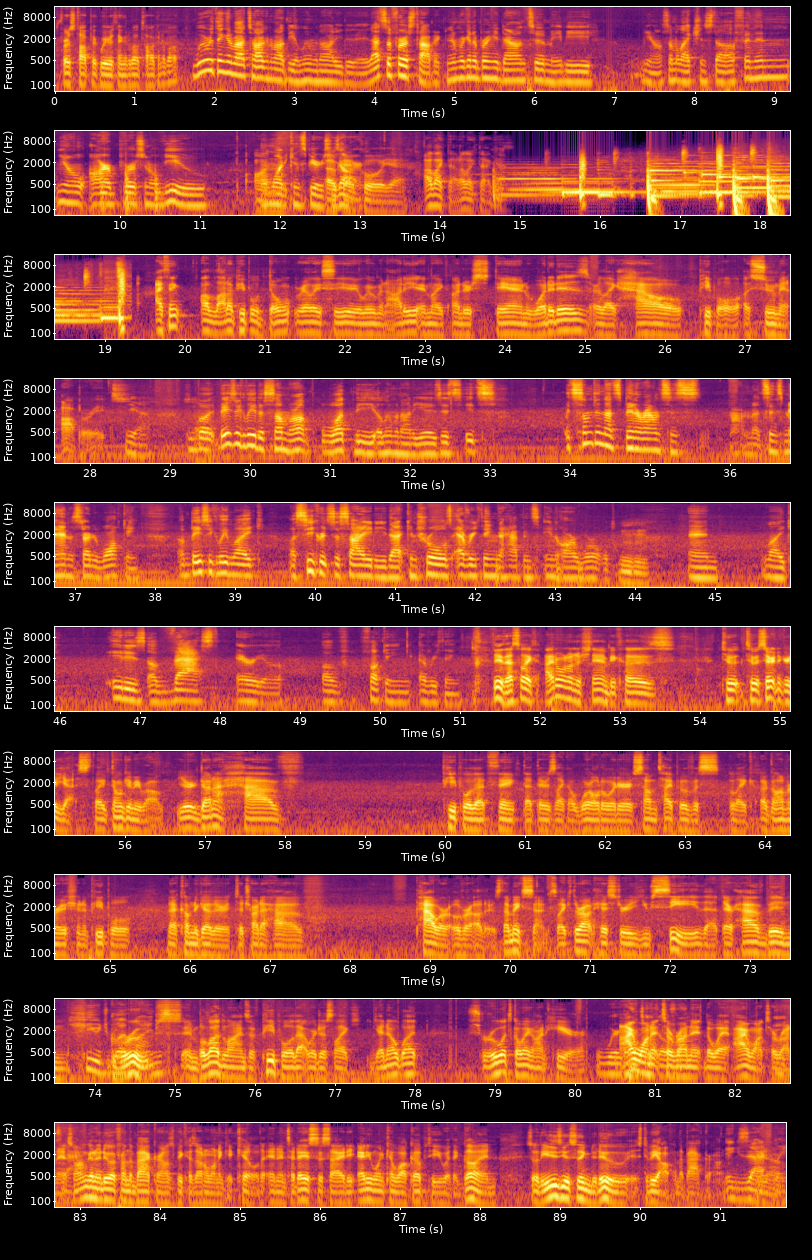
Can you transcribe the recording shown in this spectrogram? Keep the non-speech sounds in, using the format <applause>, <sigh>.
first topic we were thinking about talking about? we were thinking about talking about the Illuminati today. That's the first topic. And then we're going to bring it down to maybe, you know, some election stuff. And then, you know, our personal view on, what conspiracies okay, are. cool, yeah. I like that. I like that. Yeah. I think a lot of people don't really see the Illuminati and like understand what it is or like how people assume it operates. Yeah. But basically, to sum up what the Illuminati is, it's it's it's something that's been around since I don't know, since man has started walking. Uh, basically, like a secret society that controls everything that happens in our world, Mm-hmm. and like it is a vast area of fucking everything. Dude, that's like I don't understand because to to a certain degree, yes. Like don't get me wrong. You're gonna have people that think that there's like a world order, some type of a, like agglomeration of people that come together to try to have power over others. That makes sense. Like throughout history, you see that there have been Huge bloodlines. groups and bloodlines of people that were just like, you know what? Screw what's going on here. I want it to over." run it the way I want to run it. So I'm going to do it from the backgrounds because I don't want to get killed. And in today's society, anyone can walk up to you with a gun. So the easiest thing to do is to be off in the background. you know? Exactly.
